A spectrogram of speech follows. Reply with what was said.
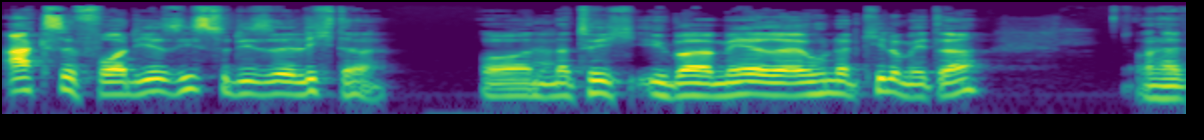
Achse vor dir, siehst du diese Lichter. Und Ja. natürlich über mehrere hundert Kilometer. Oder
